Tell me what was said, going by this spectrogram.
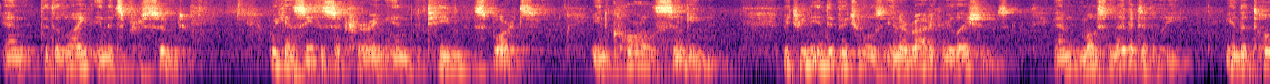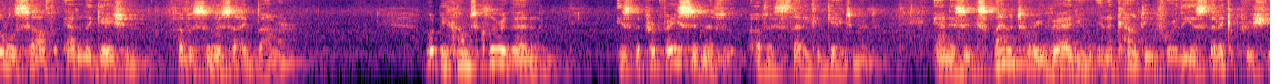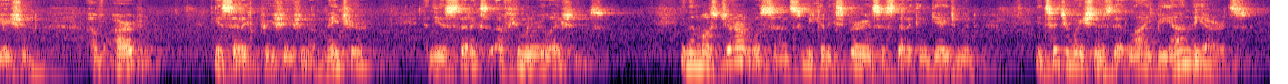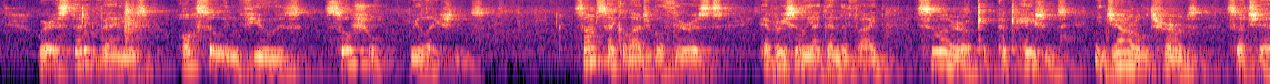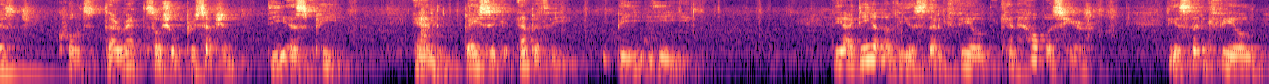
and the delight in its pursuit. We can see this occurring in team sports, in choral singing, between individuals in erotic relations, and most negatively, in the total self abnegation of a suicide bomber. What becomes clear then is the pervasiveness of aesthetic engagement and its explanatory value in accounting for the aesthetic appreciation of art, the aesthetic appreciation of nature, and the aesthetics of human relations. In the most general sense, we can experience aesthetic engagement in situations that lie beyond the arts, where aesthetic values also infuse social relations. Some psychological theorists have recently identified similar occasions in general terms such as, quotes, direct social perception, DSP, and basic empathy, BE. The idea of the aesthetic field can help us here. The aesthetic field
